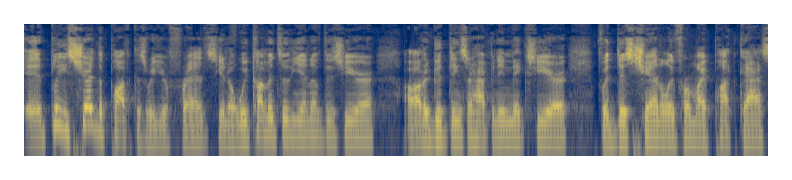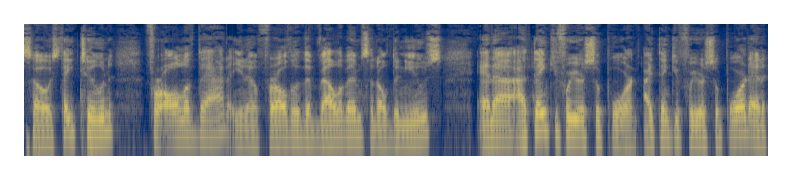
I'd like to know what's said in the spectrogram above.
eh, please share the podcast with your friends. You know, we're coming to the end of this year. A lot of good things are happening next year for this channel and for my podcast. So stay tuned for all of that, you know, for all the developments and all the news. And uh, I thank you for your support. I thank you for your support and,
